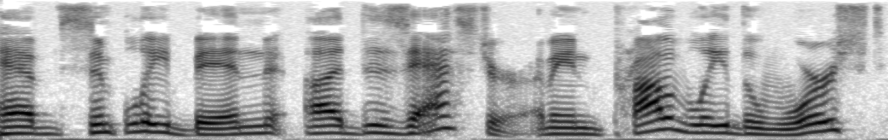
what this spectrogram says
have simply been a disaster. I mean, probably the worst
